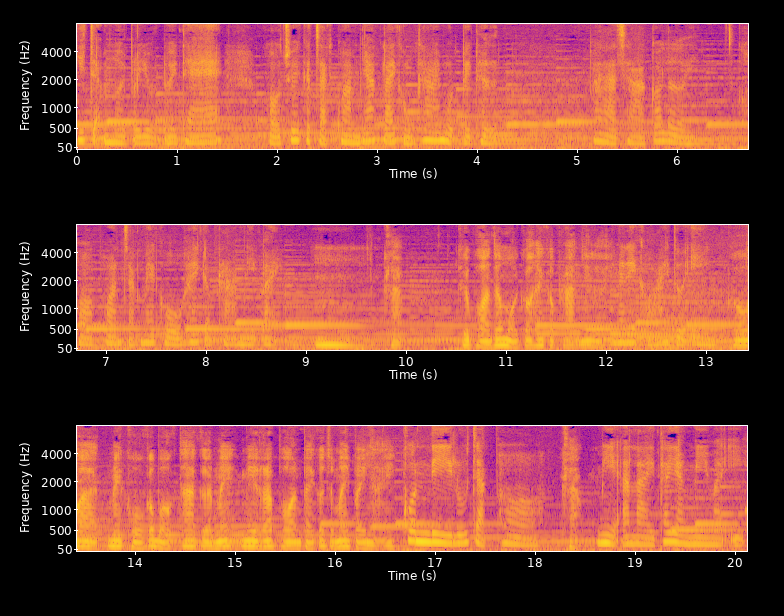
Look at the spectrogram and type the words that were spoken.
ที่จะอำนวยประโยชน์โดยแท้ ขอช่วยกระจัดความยากไร้ของข้าให้หมดไปเถิด พระราชาก็เลย ขอพรจากแม่โคให้กับพราหมณ์นี้ไป อืม ครับคือพรทั้งหมดก็ให้กับพรามนี่เลย ไม่ได้ขอให้ตัวเอง เพราะว่าแม่โคก็บอกถ้าเกิดไม่ไม่รับพรไปก็จะไม่ไปไหน คนดีรู้จักพอ ครับ มีอะไรถ้ายังมีมาอีก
